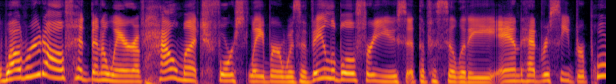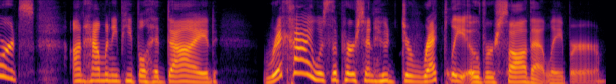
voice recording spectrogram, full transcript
while Rudolph had been aware of how much forced labor was available for use at the facility and had received reports on how many people had died, Rickhey was the person who directly oversaw that labor.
